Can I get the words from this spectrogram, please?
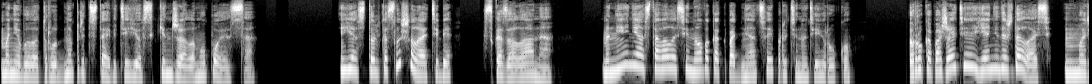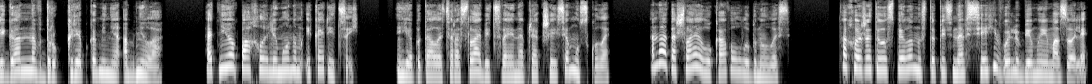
Мне было трудно представить ее с кинжалом у пояса. «Я столько слышала о тебе», — сказала она. Мне не оставалось иного, как подняться и протянуть ей руку. Рукопожатия я не дождалась. Мариганна вдруг крепко меня обняла. От нее пахло лимоном и корицей. Я пыталась расслабить свои напрягшиеся мускулы. Она отошла и лукаво улыбнулась. «Похоже, ты успела наступить на все его любимые мозоли»,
